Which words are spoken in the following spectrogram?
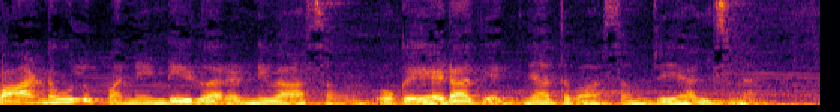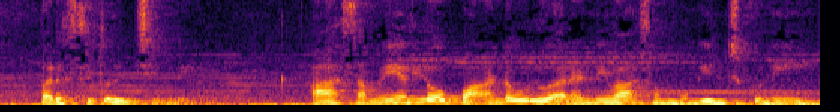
పాండవులు పన్నెండేళ్ళు అరణ్యవాసం ఒక ఏడాది అజ్ఞాతవాసం చేయాల్సిన పరిస్థితి వచ్చింది. ఆ సమయంలో పాండవులు అరణ్యవాసం ముగించుకుని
